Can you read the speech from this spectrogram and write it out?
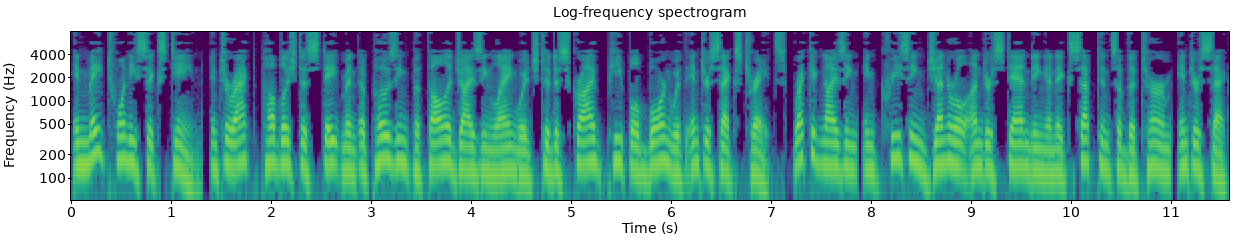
In May 2016, Interact published a statement opposing pathologizing language to describe people born with intersex traits, recognizing increasing general understanding and acceptance of the term intersex.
